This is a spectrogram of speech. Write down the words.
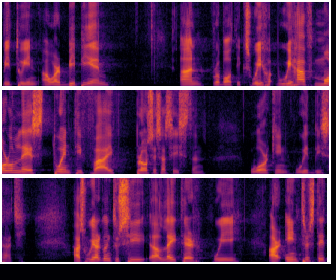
between our BPM and robotics. We, we have more or less 25 process assistants working with Bizagi. As we are going to see uh, later, we are interested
